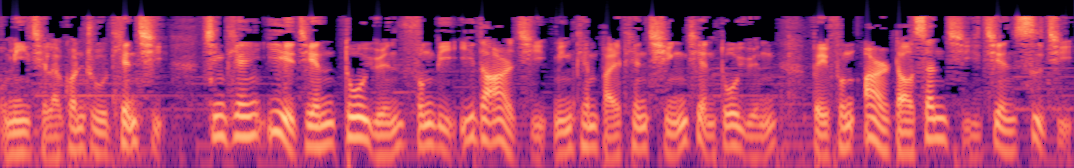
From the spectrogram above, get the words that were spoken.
我们一起来关注天气。今天夜间多云，风力一到二级；明天白天晴见多云，北风二到三级见四级，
